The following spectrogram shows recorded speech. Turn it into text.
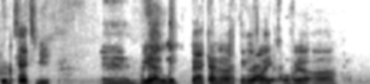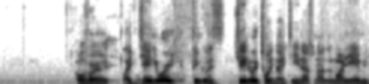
he texted me, and we had linked back in uh, I think it was like over the uh, over like January. I think it was January 2019. That's when I was in Miami.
